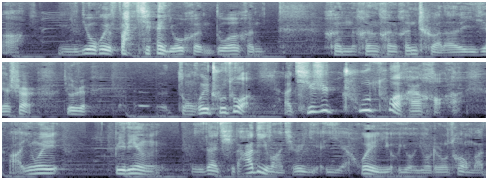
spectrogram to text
啊，你就会发现有很多很很很很很扯的一些事儿，就是总会出错。啊，其实出错还好了啊，因为必定你在其他地方其实也也会有有有这种错误嘛。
